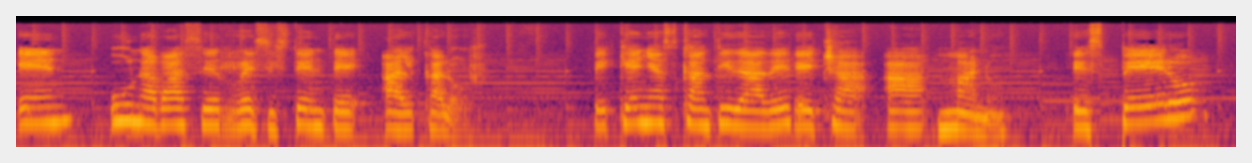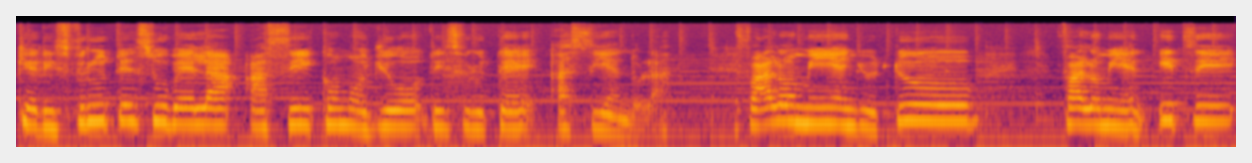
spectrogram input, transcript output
en una base resistente al calor. Pequeñas cantidades hecha a mano. Espero que disfrute su vela así como yo disfruté haciéndola. Follow me en YouTube, follow me en Etsy.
